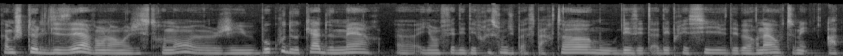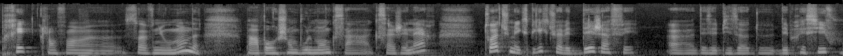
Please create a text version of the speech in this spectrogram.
Comme je te le disais avant l'enregistrement, euh, j'ai eu beaucoup de cas de mères euh, ayant fait des dépressions du postpartum ou des états dépressifs, des burn-out, mais après que l'enfant soit venu au monde, par rapport au chamboulement que ça, que ça génère. Toi, tu m'expliquais que tu avais déjà fait des épisodes dépressifs ou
